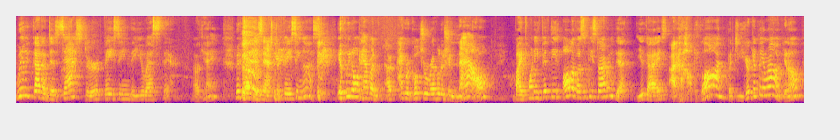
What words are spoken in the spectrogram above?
We've got a disaster facing the US there, okay? We've got a disaster facing us. If we don't have an, an agricultural revolution now, by 2050, all of us will be starving to death. You guys, I, will be gone, but you're going to be around, you know?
